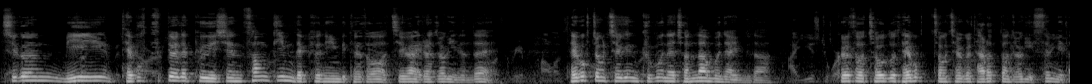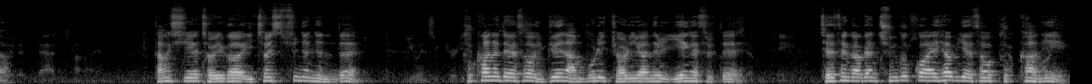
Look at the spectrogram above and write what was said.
지금 미 대북 특별대표이신 성김 대표님 밑에서 제가 일한 적이 있는데 대북 정책은 그분의 전담 분야입니다. 그래서 저도 대북 정책을 다뤘던 적이 있습니다. 당시에 저희가 2017년이었는데 북한에 대해서 유엔 안보리 결의안을 이행했을 때 제 생각엔 중국과의 협의에서 북한이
